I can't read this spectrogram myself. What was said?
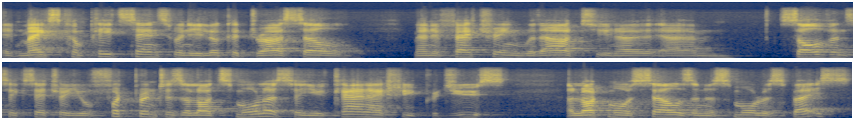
it makes complete sense when you look at dry cell manufacturing without, you know, um, solvents, etc. Your footprint is a lot smaller, so you can actually produce a lot more cells in a smaller space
